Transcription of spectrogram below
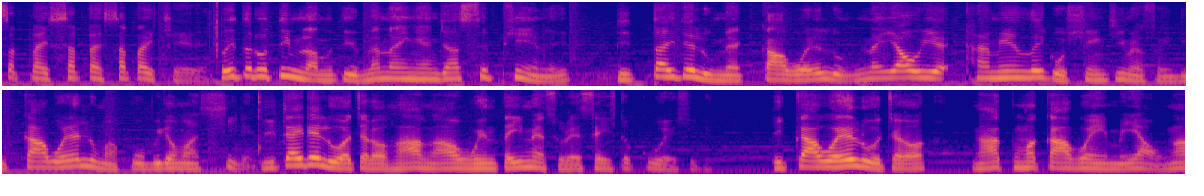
စက်တိုက်စက်တိုက်စက်တိုက်ချဲတယ်ပိတ်တို့သိမလားမသိဘူးနှစ်နိုင်ငံကြားစစ်ဖြစ်ရင်လေဒီတိုက်တဲ့လူနဲ့ကာဝယ်တဲ့လူနှစ်ယောက်ရဲ့ခံမင်းစိတ်ကိုရှင်းကြည့်မယ်ဆိုရင်ဒီကာဝယ်တဲ့လူမှာပူပြီးတော့မှရှိတယ်ဒီတိုက်တဲ့လူကကျတော့ဟာငါဝင်သိမ့်မယ်ဆိုတဲ့စိတ်တစ်ခုပဲရှိတယ်ဒီကာဝယ်တဲ့လူကကျတော့ ငါမကာဝယ်ရင်မရအောင်ငါ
